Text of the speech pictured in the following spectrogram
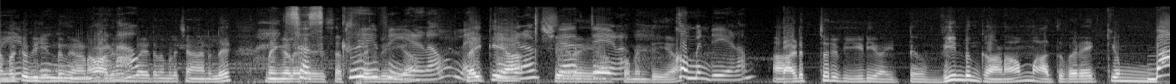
നമുക്ക് വീണ്ടും കാണാം. അതിന് മുമ്പായിട്ട് നമ്മുടെ ചാനൽ നിങ്ങൾ സബ്സ്ക്രൈബ് സബ്സ്ക്രൈബ് ചെയ്യണം ലൈക്ക് ചെയ്യുക ഷെയർ ചെയ്യുക കമന്റ് ചെയ്യുക. കമന്റ് ചെയ്യണം. അടുത്തൊരു വീഡിയോ ആയിട്ട് വീണ്ടും കാണാം. അതുവരേക്കും ബൈ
